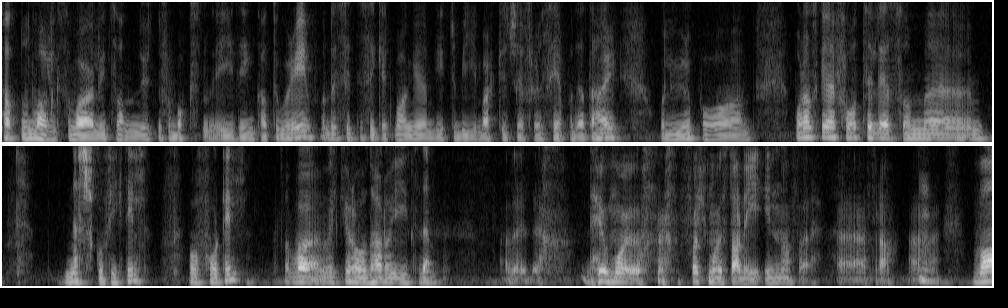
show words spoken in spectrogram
tatt noen valg som var litt sånn utenfor boksen i din kategori. Og det sitter sikkert mange B2B-markedssjefer og ser på dette her og lurer på hvordan skal jeg få til det som uh, Nesco fikk til og får til. Hva, hvilke råd har du å gi til dem? Det, det, det må jo, først må vi starte innenfor. Uh, fra. Uh, hva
